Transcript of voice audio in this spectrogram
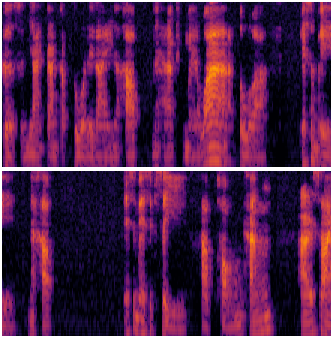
เกิดสัญญาณการกลับตัวใด ๆนะครับนะฮะถึงแม้ว่าตัว SMA นะครับ SMA 14 ครับของทั้ง RSI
